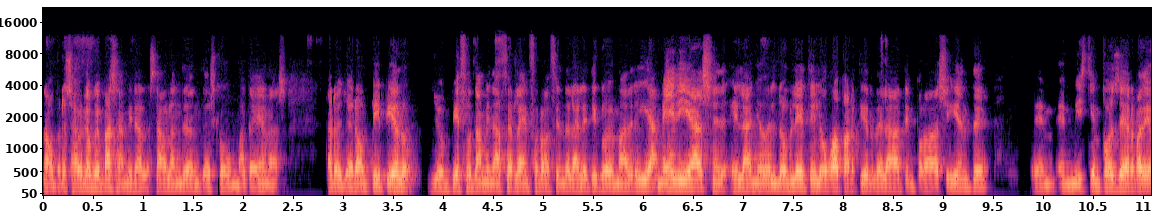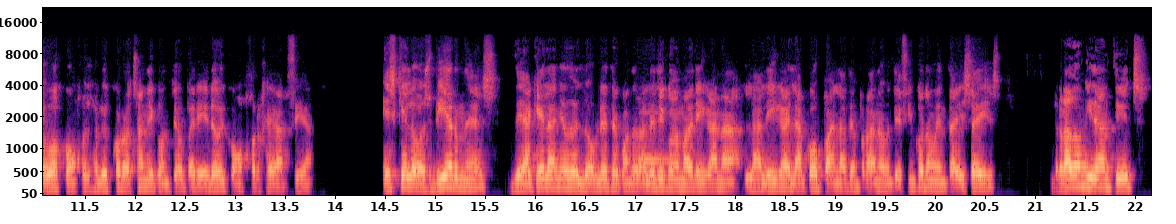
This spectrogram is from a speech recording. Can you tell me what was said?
No, pero ¿sabes lo que pasa? Mira, lo estaba hablando antes con Matallanas. Claro, yo era un pipiolo. Yo empiezo también a hacer la información del Atlético de Madrid a medias, el año del doblete y luego a partir de la temporada siguiente, en, mis tiempos de Radio Voz con José Luis Corrochán y con Teo Pereiro y con Jorge García. Es que los viernes de aquel año del doblete, cuando el Atlético de Madrid gana la Liga y la Copa en la temporada 95-96, Rado Mirantich,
